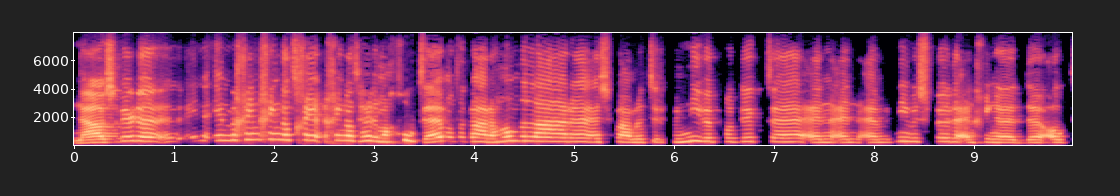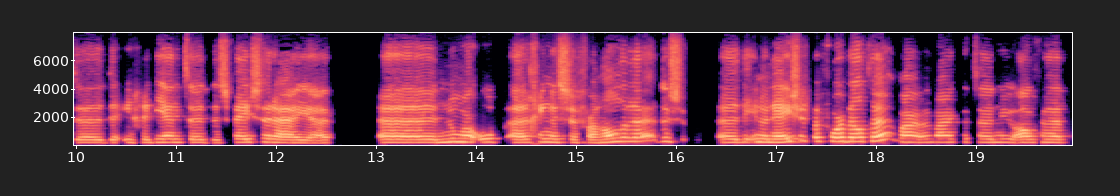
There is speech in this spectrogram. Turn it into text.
Nou, ze werden, in, in het begin ging dat, ging dat helemaal goed, hè? want het waren handelaren en ze kwamen natuurlijk met nieuwe producten en, en, en met nieuwe spullen en gingen de, ook de, de ingrediënten, de specerijen, uh, noem maar op, uh, gingen ze verhandelen. Dus uh, de Indonesiërs bijvoorbeeld, hè, waar, waar ik het nu over heb,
